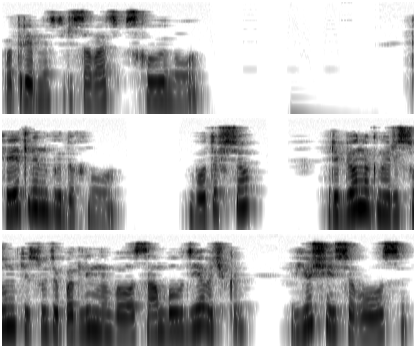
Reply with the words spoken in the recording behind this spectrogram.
потребность рисовать схлынула. Кейтлин выдохнула. Вот и все. Ребенок на рисунке, судя по длинным волосам, был девочкой. Вьющиеся волосы,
